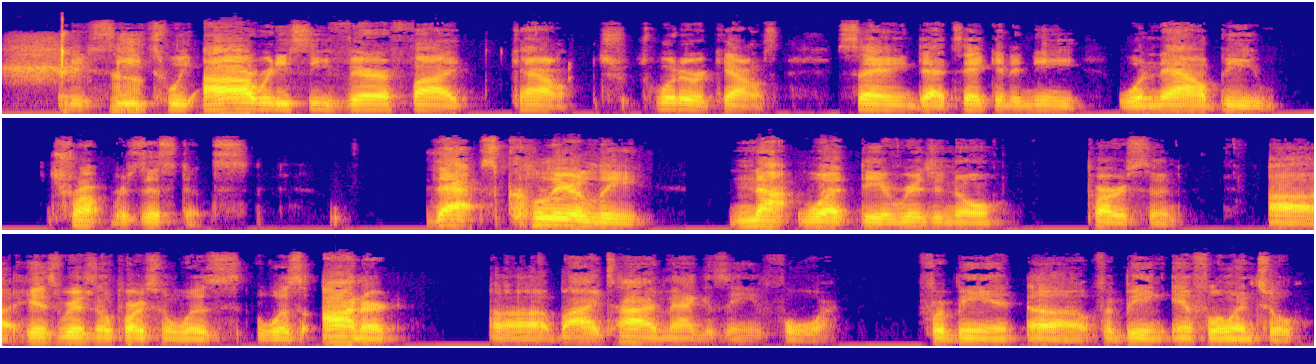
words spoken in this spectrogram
I already see tweet. I already see verified count Twitter accounts saying that taking a knee will now be Trump resistance. That's clearly not what the original person, uh, his original person was was honored uh, by Time Magazine for for being uh, for being influential.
